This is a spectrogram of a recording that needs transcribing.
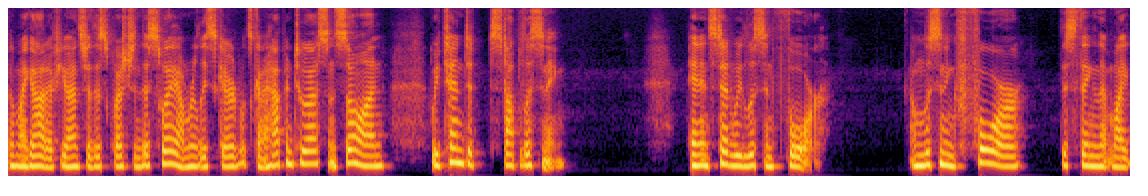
oh my God, if you answer this question this way, I'm really scared what's going to happen to us, and so on, we tend to stop listening. And instead, we listen for. I'm listening for this thing that might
